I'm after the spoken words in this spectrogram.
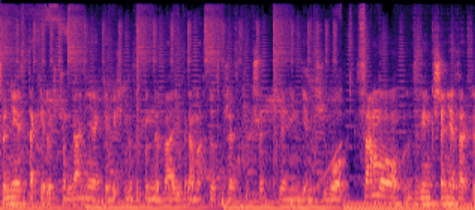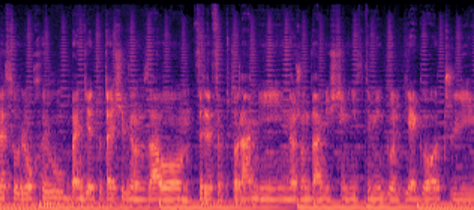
To nie jest takie rozciąganie, jakie byśmy wykonywali w ramach rozgrzewki przed treningiem siłowym. Samo zwiększenie zakresu ruchu będzie tutaj się wiązało z receptorami, narządami ścięgnistymi Golgiego, czyli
